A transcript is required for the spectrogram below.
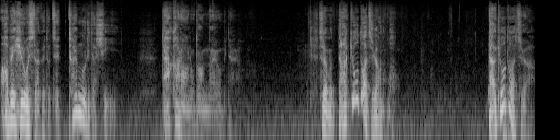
安倍博士だけど絶対無理だし、だからあの旦那よ、みたいな。それはもう妥協とは違うのか。妥協とは違う。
